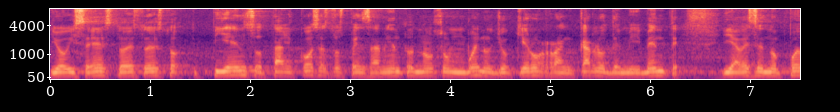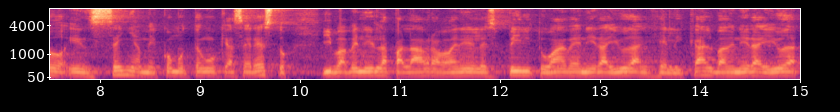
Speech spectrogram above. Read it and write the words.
Yo hice esto, esto, esto, pienso tal cosa, estos pensamientos no son buenos, yo quiero arrancarlos de mi mente y a veces no puedo, enséñame cómo tengo que hacer esto. Y va a venir la palabra, va a venir el Espíritu, va a venir ayuda angelical, va a venir ayuda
